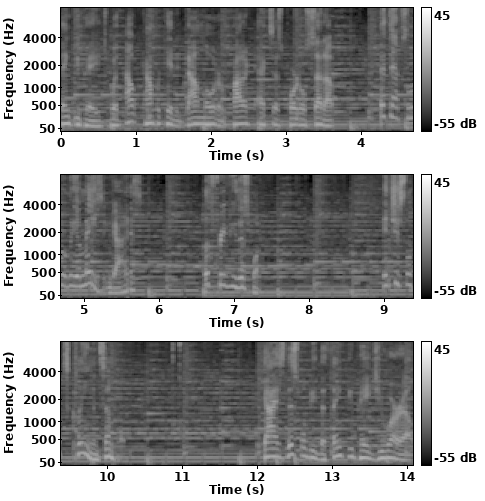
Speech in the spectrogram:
thank you page without complicated download or product access portal setup. That's absolutely amazing guys. Let's preview this one. It just looks clean and simple. Guys, this will be the thank you page URL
